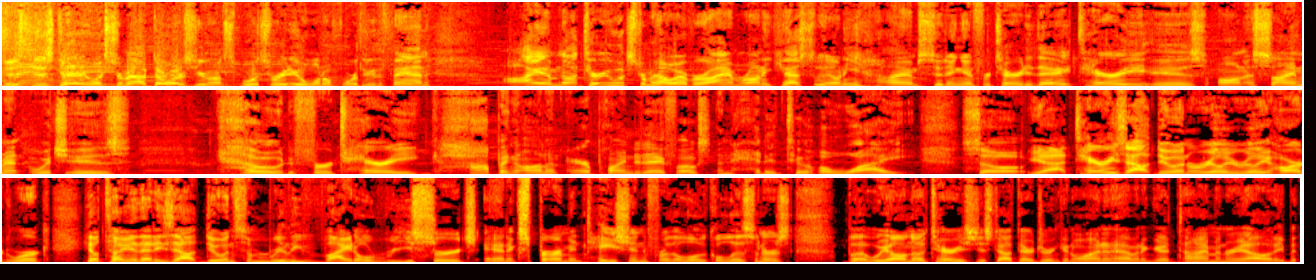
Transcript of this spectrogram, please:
This is Terry Wickstrom Outdoors here on Sports Radio 1043 The Fan. I am not Terry Wickstrom, however. I am Ronnie Castiglione. I am sitting in for Terry today. Terry is on assignment, which is code for Terry hopping on an airplane today, folks, and headed to Hawaii. So, yeah, Terry's out doing really, really hard work. He'll tell you that he's out doing some really vital research and experimentation for the local listeners. But we all know Terry's just out there drinking wine and having a good time in reality. But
